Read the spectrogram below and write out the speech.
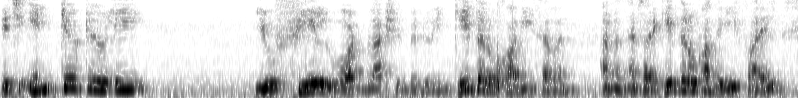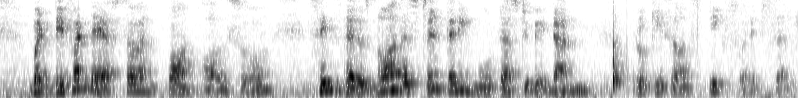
which intuitively you feel what black should be doing. Keep the rook on e7. I'm, I'm sorry, keep the rook on the e file, but defend the f7 pawn also. Since there is no other strengthening move has to be done, rook e7 speaks for itself.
